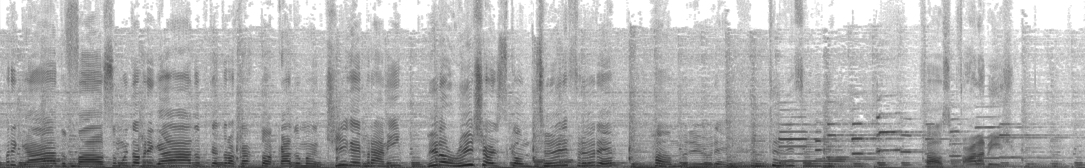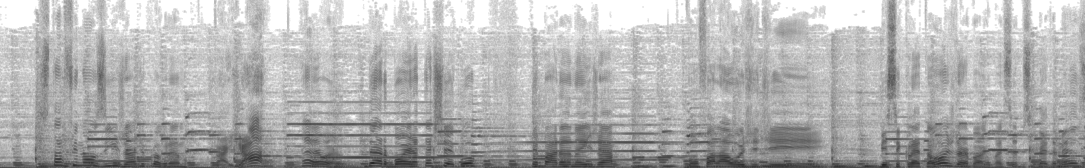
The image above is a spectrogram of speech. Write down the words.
Obrigado, Falso. Muito obrigado por ter trocado, tocado uma antiga aí pra mim. Little Richards com Tutti Frutti. Tutti Frutti. Falso. Fala, bicho. Está finalzinho já de programa. Vai já? É, ué. O Derboy até chegou. Preparando aí já. Vamos falar hoje de Bicicleta hoje, Darboy? Vai ser bicicleta mesmo?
